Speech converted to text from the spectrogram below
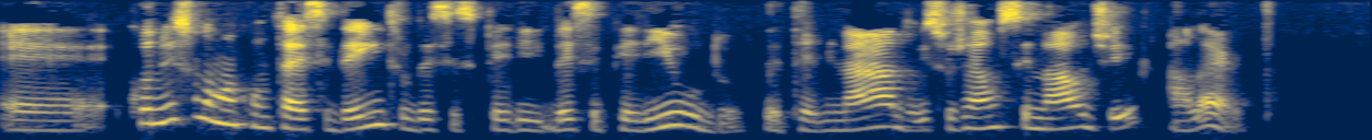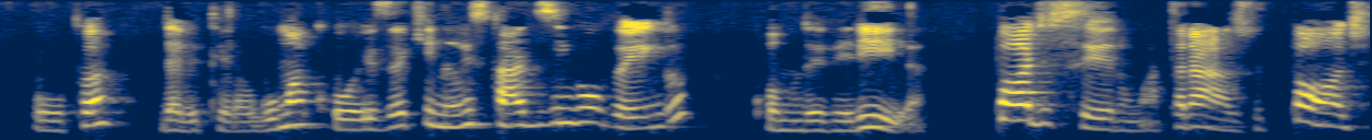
é, quando isso não acontece dentro desses peri desse período determinado, isso já é um sinal de alerta. Opa, deve ter alguma coisa que não está desenvolvendo como deveria. Pode ser um atraso? Pode.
